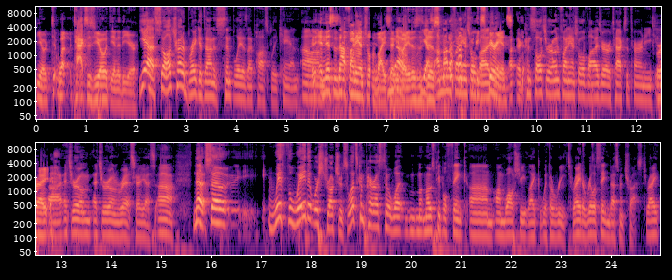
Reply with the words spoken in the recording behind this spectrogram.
you know, t- what taxes you owe at the end of the year? Yeah. So I'll try to break it down as simply as I possibly can. Um, and, and, this is not financial advice, anybody. No, this is yes, just I'm not a financial experience. Advisor. Uh, consult your own financial advisor or tax attorney, right? Uh, at your own at your own risk. I guess. Uh, no. So with the way that we're structured, so let's compare us to what m- most people think um, on Wall Street, like with a REIT, right? A real estate investment trust, right?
